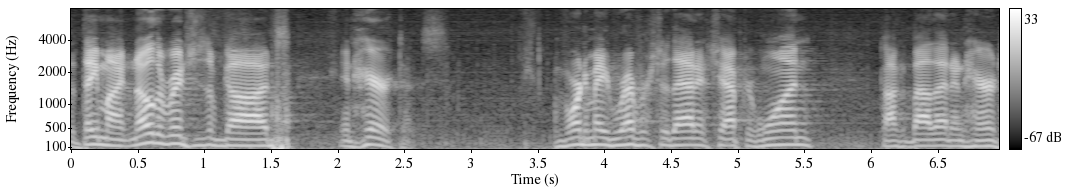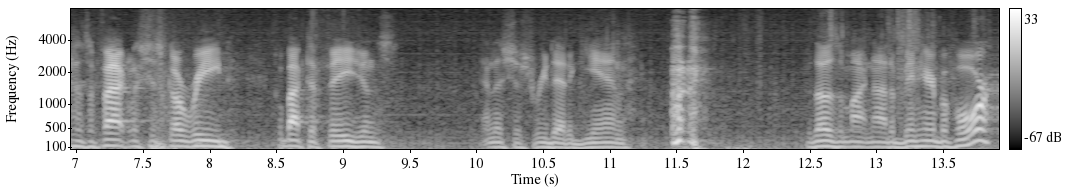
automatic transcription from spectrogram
that they might know the riches of God's inheritance. I've already made reference to that in chapter 1. Talked about that inheritance. In fact, let's just go read, go back to Ephesians, and let's just read that again. For those that might not have been here before,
